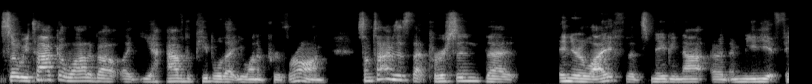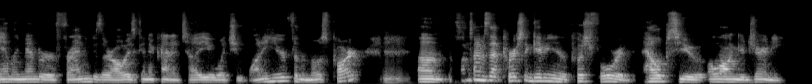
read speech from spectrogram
So we talk a lot about like you have the people that you want to prove wrong. Sometimes it's that person that in your life that's maybe not an immediate family member or friend because they're always going to kind of tell you what you want to hear for the most part. Mm-hmm. Um, sometimes that person giving you the push forward helps you along your journey.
